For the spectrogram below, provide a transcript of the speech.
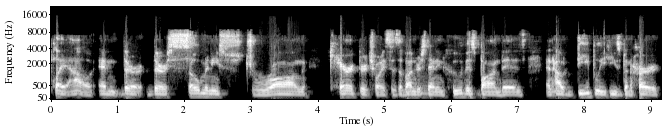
play out and there there's so many strong character choices of understanding who this bond is and how deeply he's been hurt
